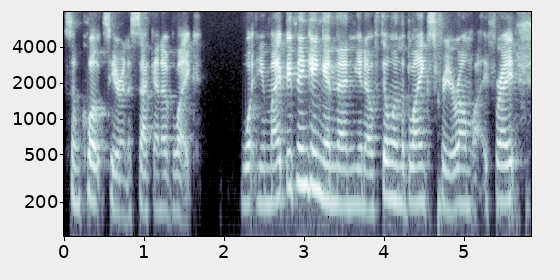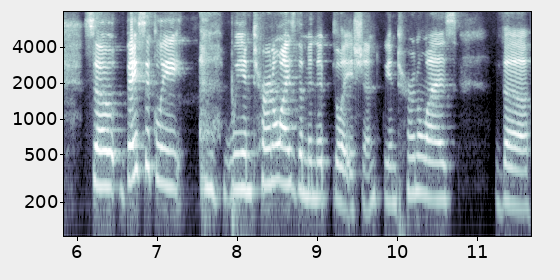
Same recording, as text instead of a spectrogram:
some quotes here in a second of like what you might be thinking and then you know fill in the blanks for your own life right? So basically we internalize the manipulation we internalize the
